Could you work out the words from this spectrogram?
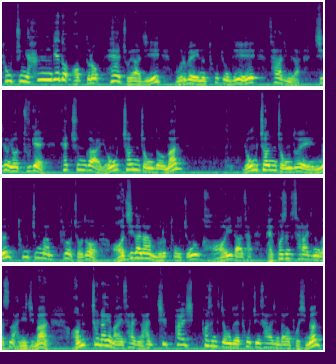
통증이 한 개도 없도록 해줘야지 무릎에 있는 통증들이 사라집니다. 지금 요 두 개, 태충과 용천 정도만 용천 정도에 있는 통증만 풀어줘도 어지간한 무릎 통증은 거의 다 100% 사라지는 것은 아니지만 엄청나게 많이 사라진다. 한 7, 80% 정도의 통증이 사라진다고 보시면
